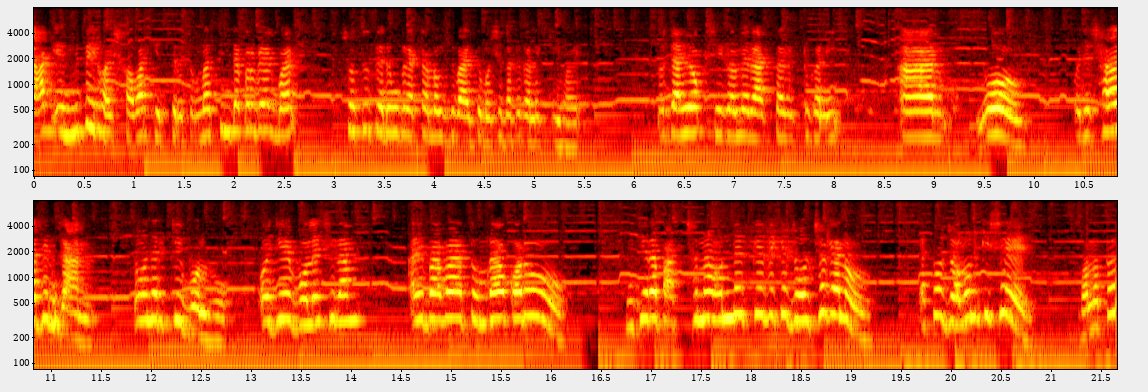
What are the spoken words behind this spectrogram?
রাগ এমনিতেই হয় সবার ক্ষেত্রে। তোমরা চিন্তা করবে একবার সত্যি এরকম একটা লোক যদি বাড়িতে বসে থাকে, তাহলে কি হয়? তো যাই হোক, সেই কারণে রাগটা একটুখানি। আর, ও, ওই যে সারাদিন গান, তোমাদের কি বলব? ওই যে বলেছিলাম, আরে বাবা, তোমরাও করো। নিজেরা পাচ্ছ না অন্যকে দেখে জ্বলছো কেন? এত জ্বলন কিসের? বলো তো।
